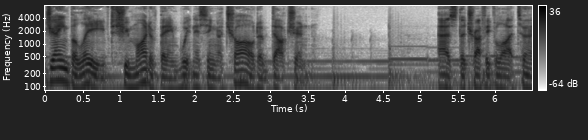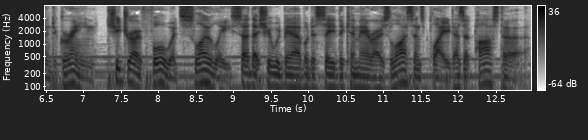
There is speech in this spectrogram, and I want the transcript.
Jane believed she might have been witnessing a child abduction as the traffic light turned green, she drove forward slowly so that she would be able to see the Camaro's license plate as it passed her.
